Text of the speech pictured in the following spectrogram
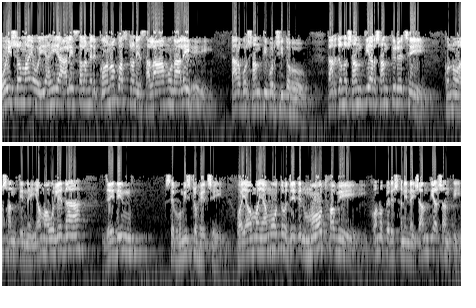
ওই সময় ওই ইয়াহিয়া আলি সালামের কোনো কষ্ট নেই। সালামুন আলেহে তার উপর শান্তি বর্ষিত হোক। তার জন্য শান্তি আর শান্তি রয়েছে। কোনো অশান্তি নেই। ওলেদা যেদিন সে ভূমিষ্ঠ হয়েছে। ওয়ামায়ামত যেদিন মত হবে, কোনো পেরেশানি নেই। শান্তি আর শান্তি।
